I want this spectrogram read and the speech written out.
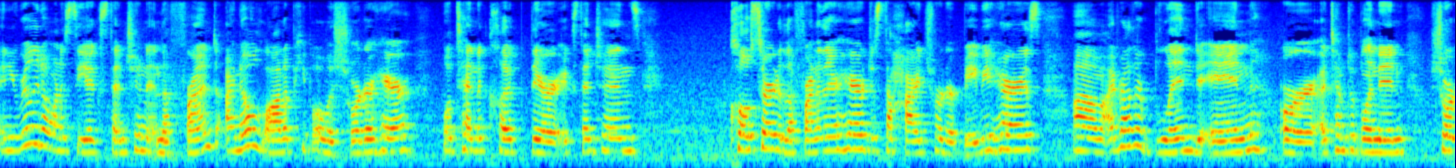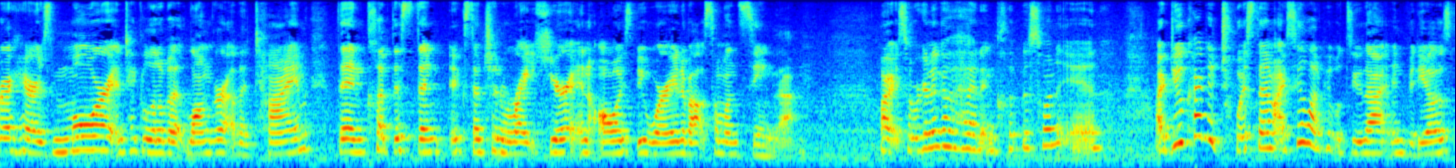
and you really don't want to see extension in the front. I know a lot of people with shorter hair will tend to clip their extensions closer to the front of their hair just to hide shorter baby hairs. Um, I'd rather blend in or attempt to blend in shorter hairs more and take a little bit longer of a time than clip this extension right here and always be worried about someone seeing that. Alright, so we're going to go ahead and clip this one in. I do kind of twist them. I see a lot of people do that in videos,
